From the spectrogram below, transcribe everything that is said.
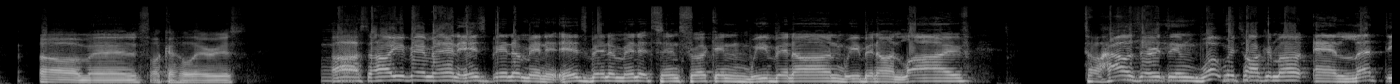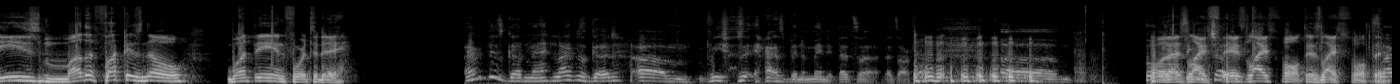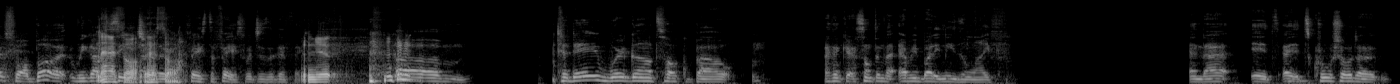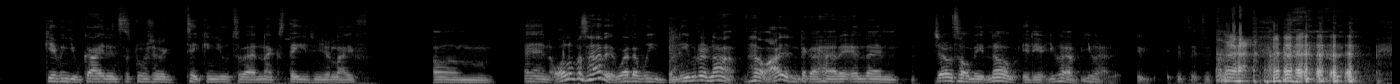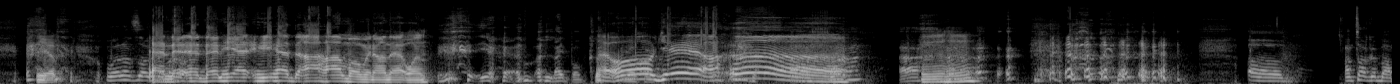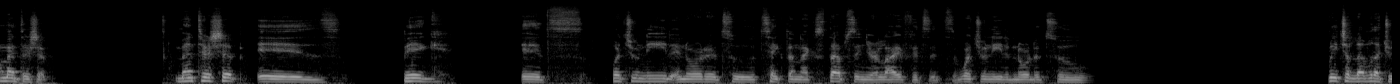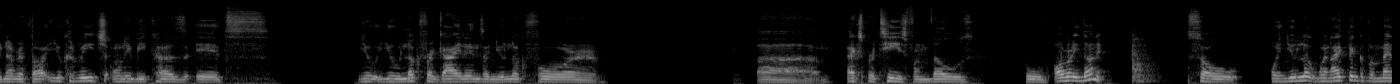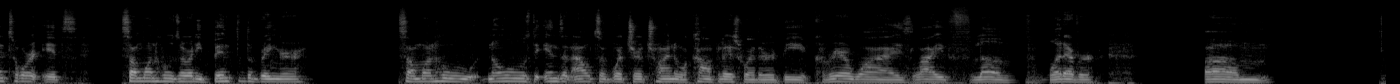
Oh man, it's fucking hilarious. Ah, so how you been, man? It's been a minute. It's been a minute since fucking we've been on. We've been on live. So how's everything? What we're talking about, and let these motherfuckers know what they in for today. Everything's good, man. Life is good. Um, we it has been a minute. That's uh, that's our fault. um, but Well, we got that's life's. It's life's fault. It's life's fault. It's life's fault, but we got That's to see all, each other all. face to face, which is a good thing. Yep. um, today we're gonna talk about, I think something that everybody needs in life, and that it's it's crucial to giving you guidance. It's crucial to taking you to that next stage in your life. Um, and all of us have it, whether we believe it or not. Hell, I didn't think I had it, and then Joe told me, "No, idiot, you have you have it." It's, it's, it's. Yep. what I'm talking and about? then, and then he had he had the aha moment on that one. yeah, a light bulb. Like, oh yeah. Uh-huh. Uh-huh. Uh-huh. um, I'm talking about mentorship. Mentorship is big. It's what you need in order to take the next steps in your life. It's it's what you need in order to reach a level that you never thought you could reach only because it's you you look for guidance and you look for uh, expertise from those who've already done it. So when you look, when I think of a mentor, it's someone who's already been through the ringer, someone who knows the ins and outs of what you're trying to accomplish, whether it be career wise, life, love, whatever. Um,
